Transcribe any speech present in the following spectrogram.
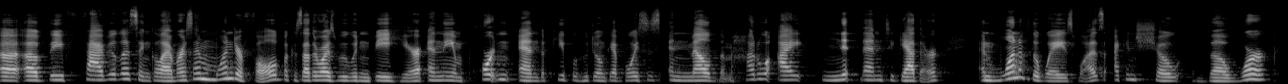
uh, of the fabulous and glamorous and wonderful, because otherwise we wouldn't be here, and the important and the people who don't get voices and meld them. How do I knit them together? And one of the ways was I can show the work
